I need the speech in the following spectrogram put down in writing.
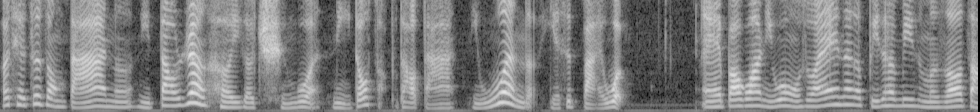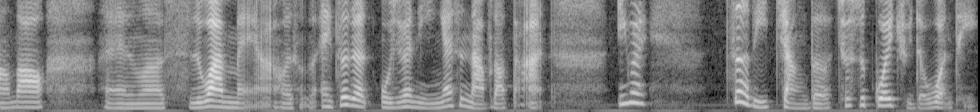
而且这种答案呢，你到任何一个群问，你都找不到答案，你问了也是白问。哎，包括你问我说，哎，那个比特币什么时候涨到，哎，什么十万美啊，或者什么的？哎，这个我觉得你应该是拿不到答案，因为这里讲的就是规矩的问题。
